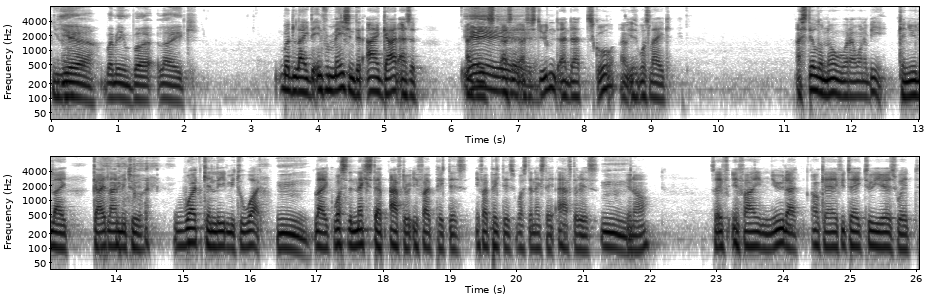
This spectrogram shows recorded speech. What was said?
You know? Yeah, but I mean, but like, But like the information that I got as a as, Yeah, a, yeah, as, a, as a student at that school, I mean, it was like I still don't know what I want to be. Can you like guideline me to what can lead me to what? Hmm. Like, what's the next step after if I pick this? If I pick this, what's the next day after this? Hmm. You know. So if if I knew that, okay, if you take two years with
